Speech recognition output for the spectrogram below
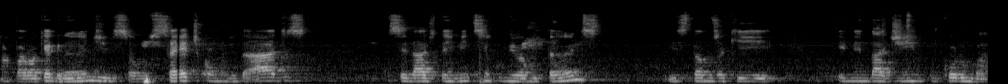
A paróquia é grande, são sete comunidades. A cidade tem 25 mil habitantes. E estamos aqui emendadinho com Corumbá.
